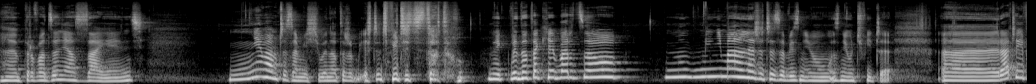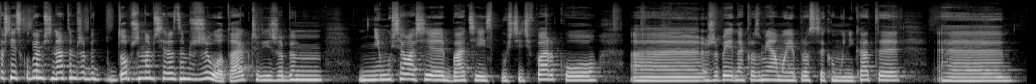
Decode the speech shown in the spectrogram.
e, prowadzenia zajęć nie mam czasami siły na to, żeby jeszcze ćwiczyć z Totą. Jakby na takie bardzo no, minimalne rzeczy sobie z nią, z nią ćwiczę. E, raczej właśnie skupiam się na tym, żeby dobrze nam się razem żyło, tak? Czyli żebym nie musiała się bać jej spuścić w parku, e, żeby jednak rozumiała moje proste komunikaty. E,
